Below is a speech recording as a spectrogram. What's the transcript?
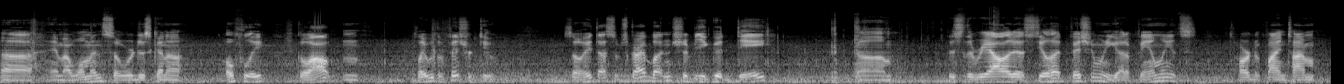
uh, and my woman, so we're just gonna hopefully go out and play with a fish or two. So hit that subscribe button, should be a good day. Um, this is the reality of steelhead fishing when you got a family. It's, it's hard to find time.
